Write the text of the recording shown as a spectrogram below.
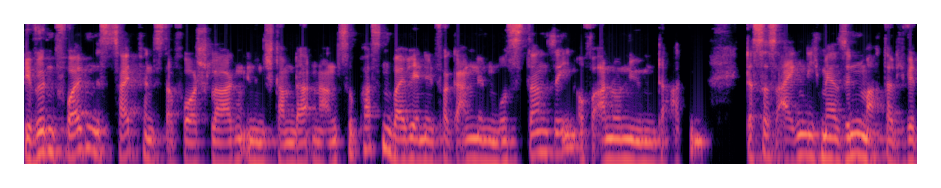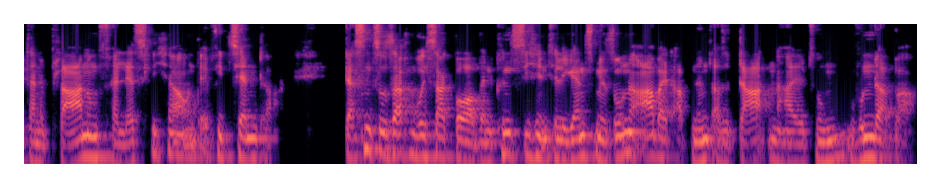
Wir würden folgendes Zeitfenster vorschlagen, in den Stammdaten anzupassen, weil wir in den vergangenen Mustern sehen, auf anonymen Daten, dass das eigentlich mehr Sinn macht. Dadurch wird deine Planung verlässlicher und effizienter das sind so Sachen, wo ich sage, boah, wenn künstliche Intelligenz mir so eine Arbeit abnimmt, also Datenhaltung, wunderbar.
